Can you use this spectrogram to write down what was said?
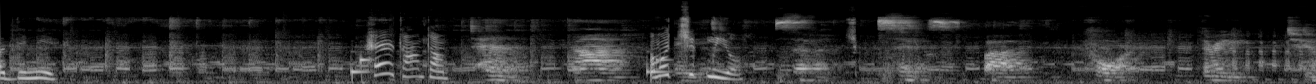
Adını. He tamam tamam. Ama çıkmıyor. seven, six, five, four, three, two.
